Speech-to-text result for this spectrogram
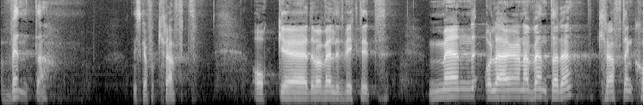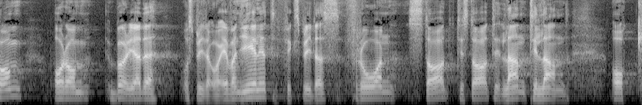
vänta, ni ska få kraft. Och eh, det var väldigt viktigt. Men, och lärarna väntade, kraften kom och de började att sprida. Och evangeliet fick spridas från stad till stad, till land till land. Och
